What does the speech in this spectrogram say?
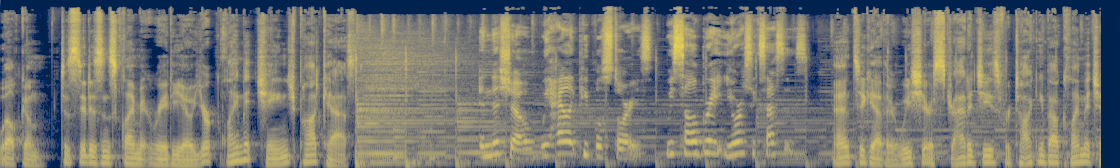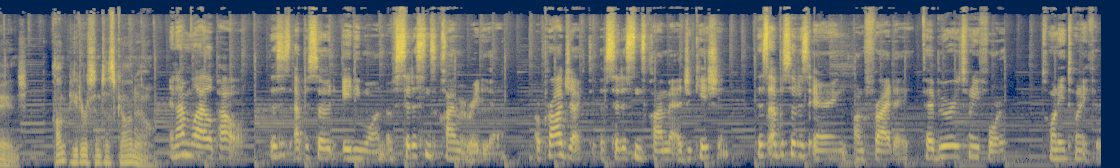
Welcome to Citizens Climate Radio, your climate change podcast. In this show, we highlight people's stories. We celebrate your successes. And together, we share strategies for talking about climate change. I'm Peterson Toscano. And I'm Lila Powell. This is episode 81 of Citizens Climate Radio, a project of Citizens Climate Education. This episode is airing on Friday, February 24th, 2023.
